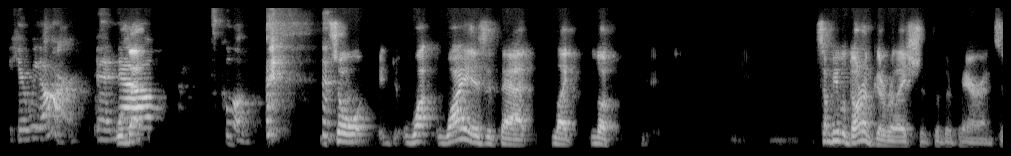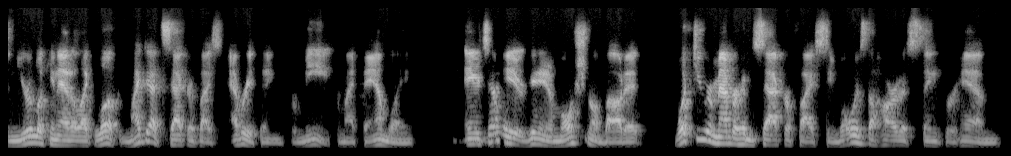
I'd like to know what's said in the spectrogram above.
here we are. And well, now that, it's cool. so what why is it that like look some people don't have good relationships with their parents and you're looking at it like look my dad sacrificed everything for me for my family and you're telling me you're getting emotional about it. What do you remember him sacrificing? What was the hardest thing for him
